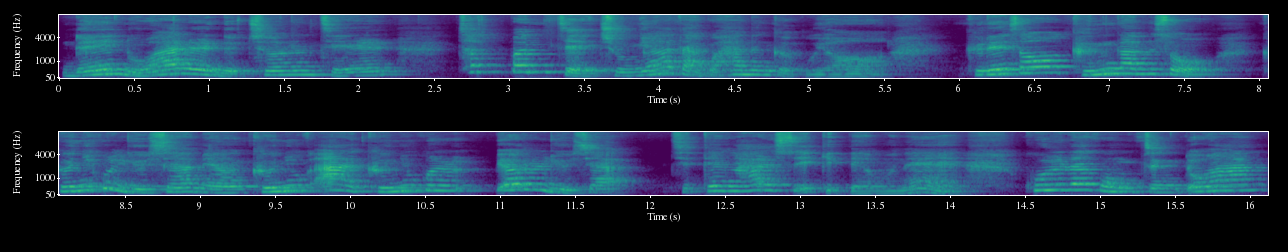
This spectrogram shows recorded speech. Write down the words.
뇌 노화를 늦추는 제일 첫 번째 중요하다고 하는 거고요. 그래서 근감소 근육을 유지하면 근육 아 근육을 뼈를 유지 지탱할 수 있기 때문에 골다공증 또한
